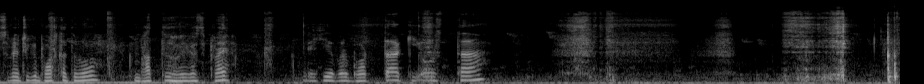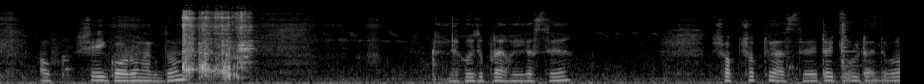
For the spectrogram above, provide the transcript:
চলো এটাকে ভর্তা দেবো। ভাত তো হয়ে গেছে প্রায়। দেখি এবার ভর্তা কি অবস্থা। ও, সেই গরম একদম। দেখো যে প্রায় হয়ে গেছে। শক্ত শক্ত হয়ে আসছে। এটা একটু উল্টাই দেবো।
